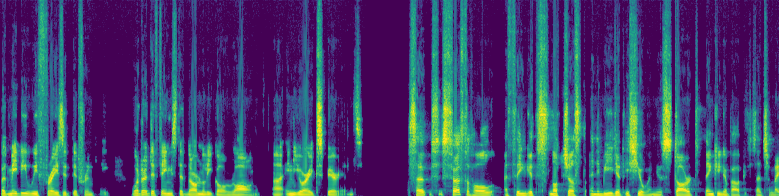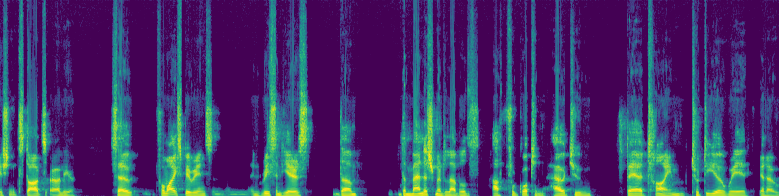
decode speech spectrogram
But maybe we phrase it differently. What are the things that normally go wrong uh, in your experience? So, first of all, I think it's not just an immediate issue when you start thinking about transformation, it starts earlier. So, from my experience in, in recent years, the, the management levels have forgotten how to spare time to deal with you know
